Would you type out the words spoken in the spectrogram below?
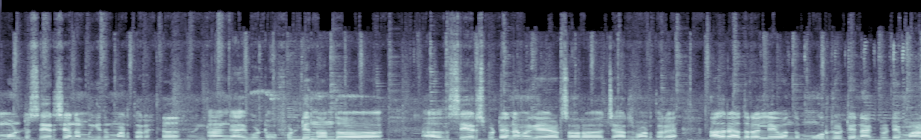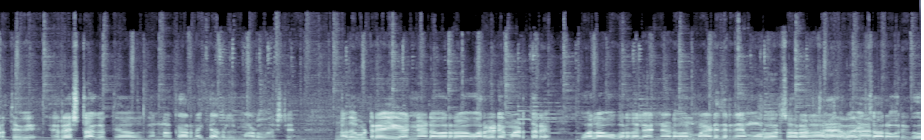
ಅಮೌಂಟ್ ಸೇರಿಸೇ ನಮಗೆ ಇದು ಮಾಡ್ತಾರೆ. ಹಂಗಾಗಿಬಿಟ್ಟು ಹಂಗೆ. ಹಂಗಾಗ್ಬಿಟ್ಟು ಫುಡ್ಡಿನ ಒಂದು ಅದು ಸೇರಿಸ್ಬಿಟ್ಟೆ ನಮಗೆ ಎರಡು ಸಾವಿರ ಚಾರ್ಜ್ ಮಾಡ್ತಾರೆ. ಆದರೆ ಅದರಲ್ಲಿ ಒಂದು ಮೂರು ಡ್ಯೂಟಿ ನಾಲ್ಕು ಡ್ಯೂಟಿ ಮಾಡ್ತೀವಿ. ರೆಸ್ಟ್ ಆಗುತ್ತೆ ಅದು ಅನ್ನೋ ಕಾರಣಕ್ಕೆ ಅದರಲ್ಲಿ ಮಾಡೋದು ಅಷ್ಟೇ. ಅದು ಬಿಟ್ರೆ ಈಗ ಹನ್ನೆರಡು ಅವರ್ ಹೊರಗಡೆ ಮಾಡ್ತಾರೆ. ಓಲಾ ಊಬರ್ದಲ್ಲಿ ಹನ್ನೆರಡು ಅವರ್ ಮಾಡಿದ್ರೆ ಮೂರುವರೆ ಸಾವಿರ ಐದು ಸಾವಿರ, ಐದು ಸಾವಿರವರೆಗೂ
